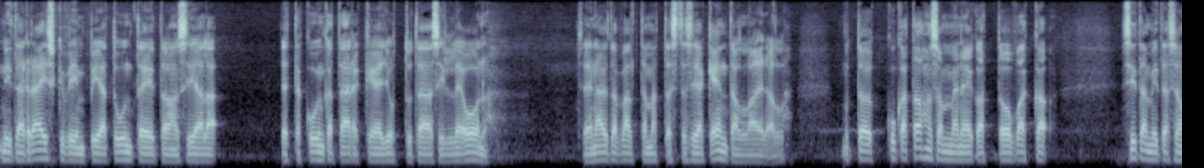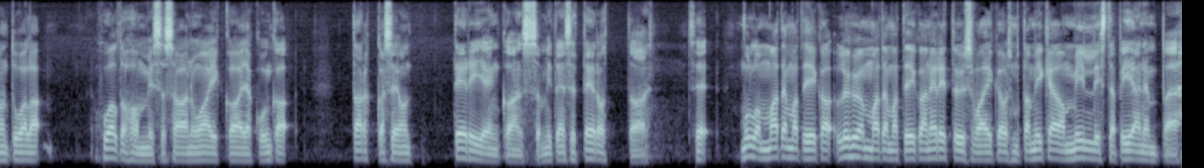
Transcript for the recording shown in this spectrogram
niitä räiskyvimpiä tunteitaan siellä, että kuinka tärkeä juttu tämä sille on. Se ei näytä välttämättä sitä siellä kentän laidalla. Mutta kuka tahansa menee katsoa vaikka sitä, mitä se on tuolla huoltohommissa saanut aikaa ja kuinka tarkka se on terien kanssa, miten se terottaa. Se, mulla on matematiika, lyhyen matematiikan erityisvaikeus, mutta mikä on millistä pienempää.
